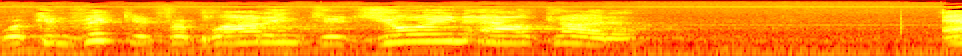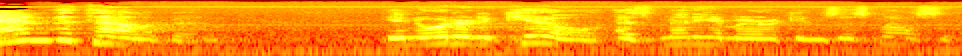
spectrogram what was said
were convicted for plotting to join Al Qaeda and the Taliban in order to kill as many Americans as possible.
